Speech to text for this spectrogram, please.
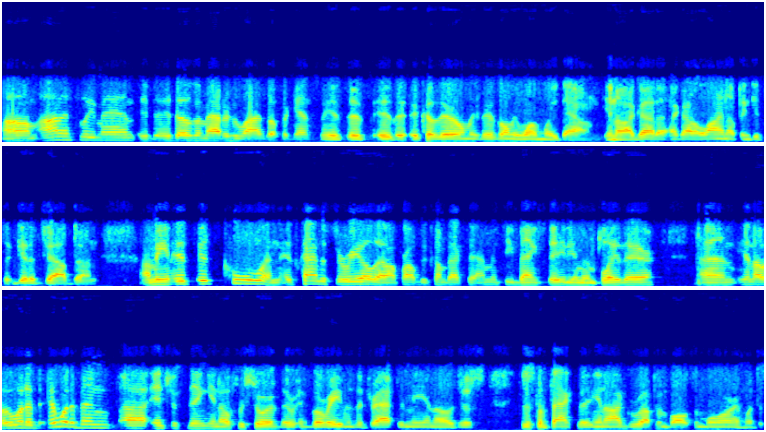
Um, honestly, man, it, it doesn't matter who lines up against me. It's just because there only there's only one way down. You know, I gotta I gotta line up and get to, get a job done. I mean, it's it's cool and it's kind of surreal that I'll probably come back to M&T Bank Stadium and play there. And you know, it would have it would have been uh, interesting, you know, for sure if the, if the Ravens had drafted me. You know, just just the fact that you know I grew up in Baltimore and went to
